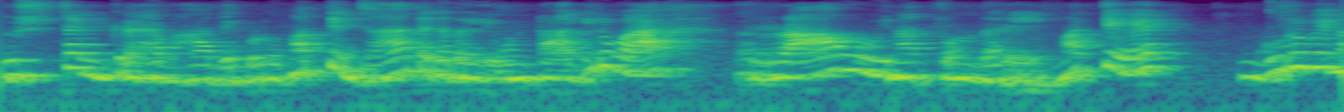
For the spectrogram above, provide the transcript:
ದುಷ್ಟಗ್ರಹ ಬಾಧೆಗಳು ಮತ್ತೆ ಜಾತಕದಲ್ಲಿ ಉಂಟಾಗಿರುವ ರಾಹುವಿನ ತೊಂದರೆ, ಮತ್ತೆ ಗುರುವಿನ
